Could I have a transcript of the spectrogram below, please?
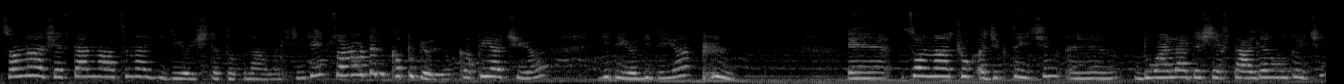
Sonra şeftalinin altına gidiyor işte topunu almak için James. Sonra orada bir kapı görüyor. Kapıyı açıyor. Gidiyor gidiyor. e, sonra çok acıktığı için e, duvarlar da şeftaliden olduğu için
